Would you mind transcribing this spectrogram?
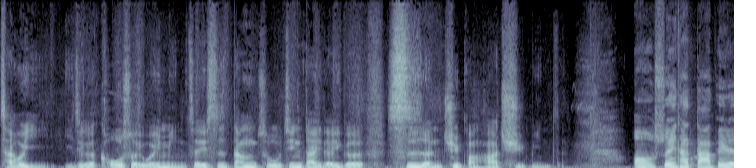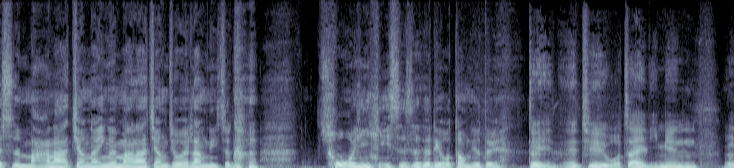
才会以以这个口水为名。这也是当初近代的一个诗人去帮他取名字。哦，所以它搭配的是麻辣酱，那因为麻辣酱就会让你这个唾液一直这个流动，就对。对，而且我在里面有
